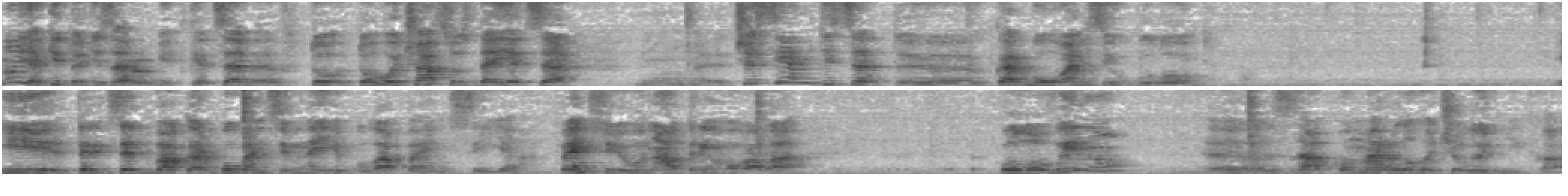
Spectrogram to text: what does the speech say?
Ну, які тоді заробітки? Це того часу, здається, чи 70 е, карбованців було. І 32 карбованці в неї була пенсія. Пенсію вона отримувала половину е, за померлого чоловіка.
